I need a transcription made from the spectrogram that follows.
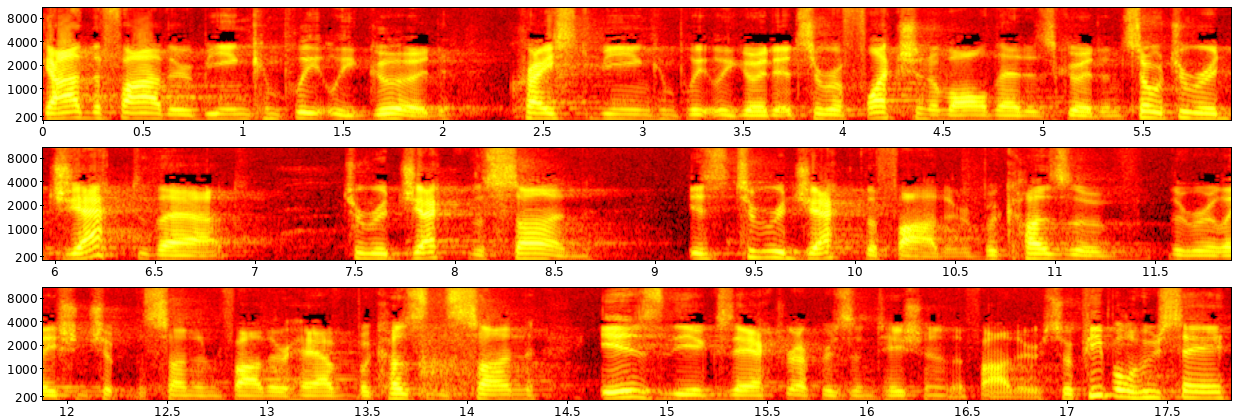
God the Father being completely good, Christ being completely good, it's a reflection of all that is good. And so to reject that, to reject the Son, is to reject the Father because of the relationship the Son and Father have, because the Son is the exact representation of the Father. So people who say,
